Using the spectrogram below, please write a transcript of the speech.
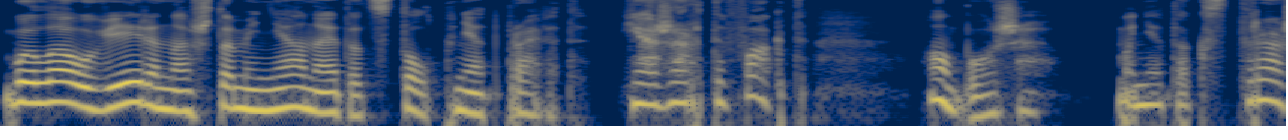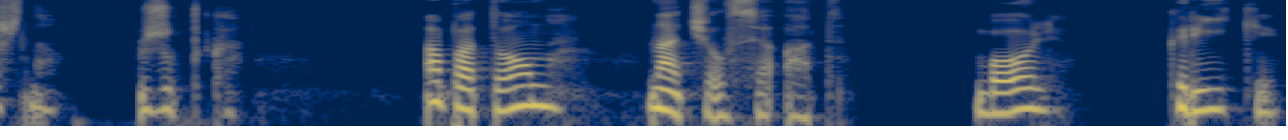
Была уверена, что меня на этот столб не отправят. Я же артефакт. О боже, мне так страшно, жутко. А потом начался ад. Боль, крики,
